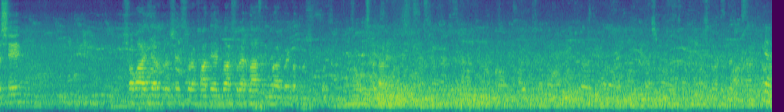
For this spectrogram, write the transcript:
উদ্দেশ্যে সবাই জিয়ারতের উদ্দেশ্যে সূরা ফাতে একবার সূরা ইখলাস তিনবার কয়েকবার দরুদ শরীফ পড়ে বিসমিল্লাহির রহমানির رحيم.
